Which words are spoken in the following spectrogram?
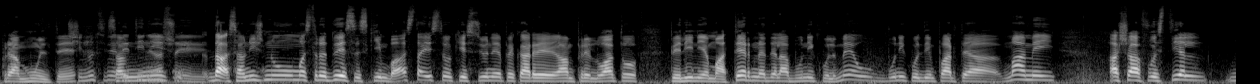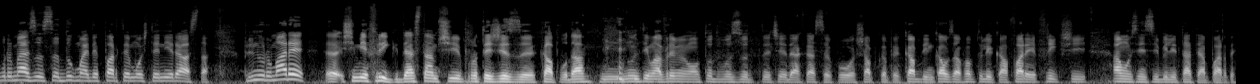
prea multe. Și nu ține sau de tine, nici, asta e- Da, sau nici nu mă străduie să schimb asta. Este o chestiune pe care am preluat-o pe linie maternă de la bunicul meu, bunicul din partea mamei. Așa a fost el, urmează să duc mai departe moștenirea asta. Prin urmare, uh, și mi-e frig, de asta am și protejez capul, da? În ultima vreme m-au tot văzut cei de acasă cu o șapcă pe cap din cauza faptului că afară e frig și am o sensibilitate aparte.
